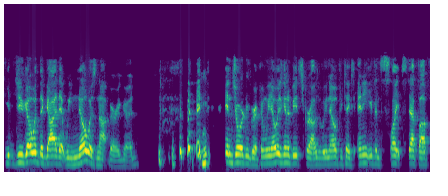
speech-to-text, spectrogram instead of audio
do you go with the guy that we know is not very good? in Jordan Griffin, we know he's going to beat Scrubs. We know if he takes any even slight step up,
